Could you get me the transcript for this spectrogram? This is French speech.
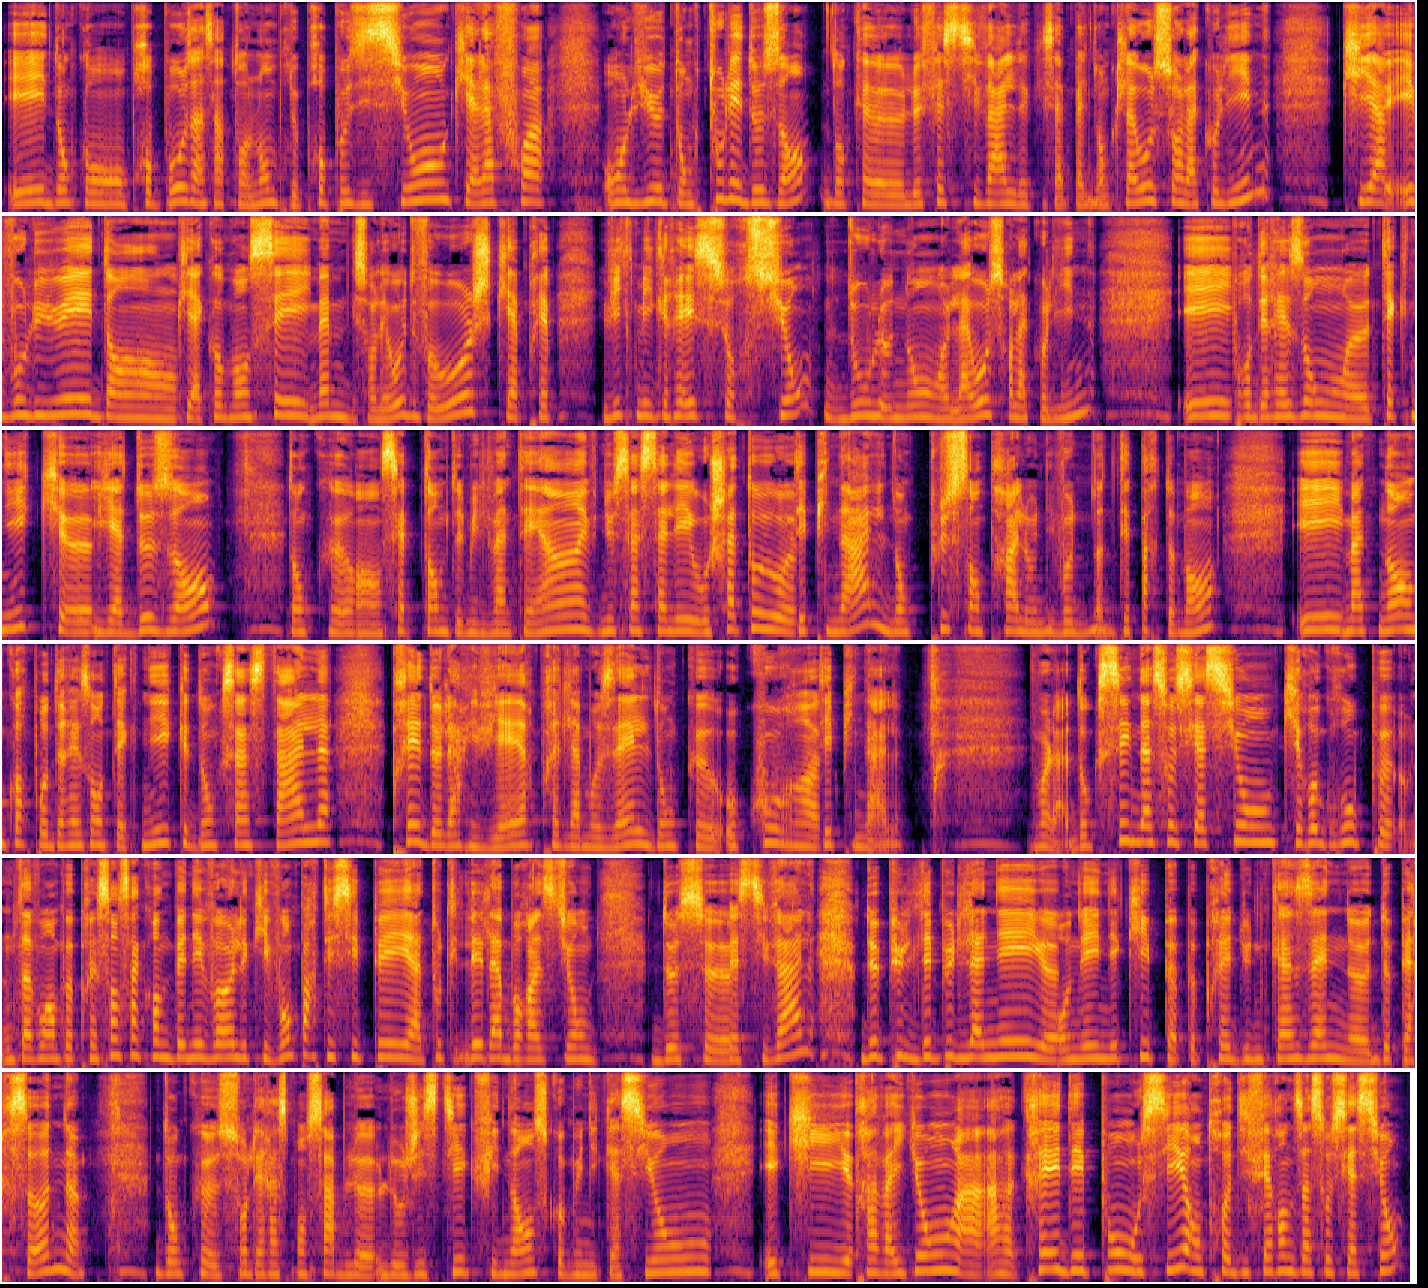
Et donc on propose un certain nombre de propositions qui à la fois ont lieu donc tous les deux ans. Donc euh, le festival qui s'appelle donc là-haut sur la colline, qui a évolué dans, qui a commencé même sur les Hauts-de-Vosges, qui après vite migré sur Sion, d'où le nom là-haut sur la colline. Et pour des raisons euh, techniques, il y a deux ans, donc en septembre 2021, est venu s'installer au château d'Épinal, donc plus central au niveau de notre département. Et maintenant, encore pour des raisons techniques, donc s'installe près de la rivière, près de la Moselle, donc euh, au cours d'Épinal. Voilà, donc c'est une association qui regroupe, nous avons à peu près 150 bénévoles qui vont participer à toute l'élaboration de ce festival. Depuis le début de l'année, euh, on est une équipe à peu près d'une quinzaine de personnes, donc euh, sur les responsables logistiques, finances, communication, et qui travaillons à créer des ponts aussi entre différentes associations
